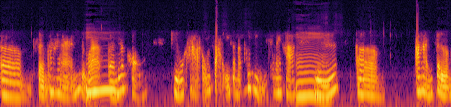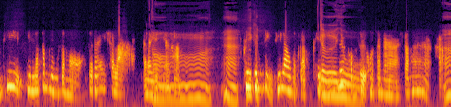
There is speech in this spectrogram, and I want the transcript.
เอ่อเสริมอาหารหรือว่าอืมเอ่อเรื่องของผิวขาวใสสำหรับผู้หญิงใช่ไหมคะอืมหรือเอ่ออาหารเสริมที่กินแล้วบำรุงสมองจะได้ฉลาดอะไรอย่างเงี้ยค่ะอ๋อค่ะคือนี่เป็นสิ่งที่เราเหมือนกับเห็นเจออยู่เรื่องของสื่อโฆษณาซะมากค่ะอ๋อ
